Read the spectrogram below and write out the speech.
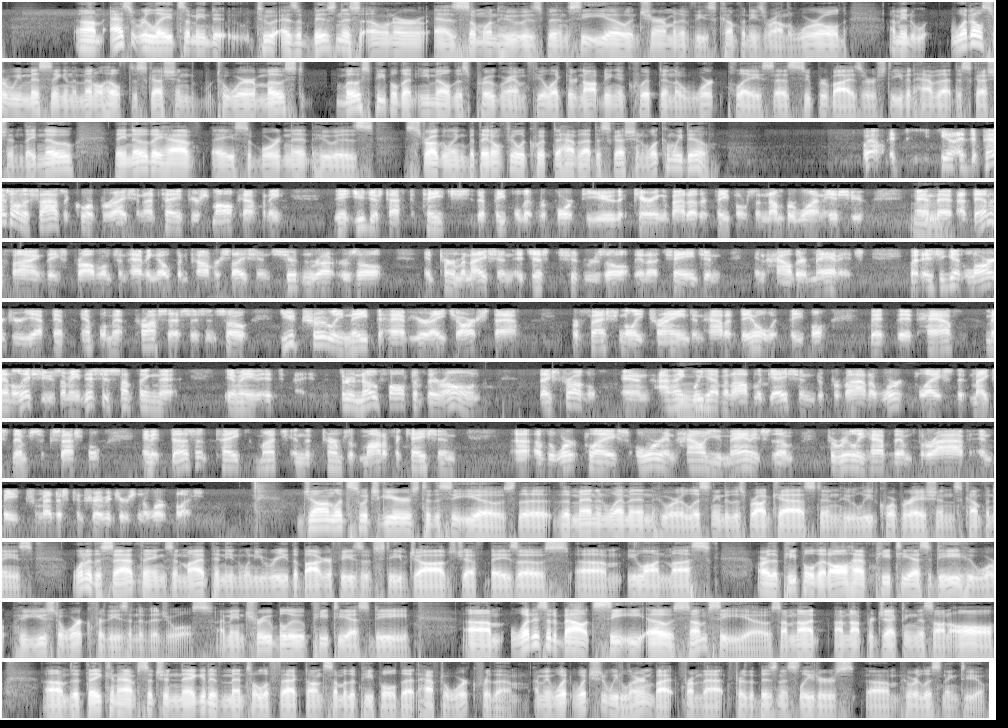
Um, as it relates, I mean, to, to, as a business owner, as someone who has been CEO and chairman of these companies around the world, I mean, what else are we missing in the mental health discussion to where most most people that email this program feel like they're not being equipped in the workplace as supervisors to even have that discussion. They know they know they have a subordinate who is struggling, but they don't feel equipped to have that discussion. What can we do? Well, it you know it depends on the size of corporation. I tell you, if you're a small company, that you just have to teach the people that report to you that caring about other people is the number one issue, mm-hmm. and that identifying these problems and having open conversations shouldn't result in termination. It just should result in a change in in how they're managed. But as you get larger, you have to implement processes. And so you truly need to have your HR staff professionally trained in how to deal with people that, that have mental issues. I mean, this is something that, I mean, it's through no fault of their own, they struggle. And I think mm. we have an obligation to provide a workplace that makes them successful. And it doesn't take much in the terms of modification uh, of the workplace or in how you manage them to really have them thrive and be tremendous contributors in the workplace. John, let's switch gears to the CEOs, the the men and women who are listening to this broadcast and who lead corporations, companies. One of the sad things, in my opinion, when you read the biographies of Steve Jobs, Jeff Bezos, um, Elon Musk, are the people that all have PTSD who who used to work for these individuals. I mean, true blue PTSD. Um, what is it about CEOs? Some CEOs, I'm not, I'm not projecting this on all, um, that they can have such a negative mental effect on some of the people that have to work for them. I mean, what what should we learn by from that for the business leaders um, who are listening to you?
